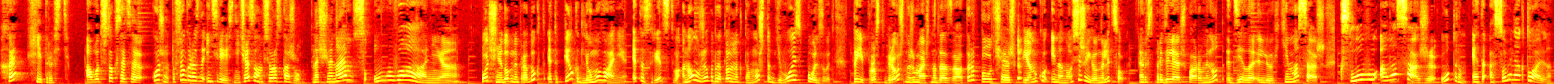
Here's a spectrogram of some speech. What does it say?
Х – хитрость. А вот что касается кожи, то все гораздо интереснее. Сейчас я вам все расскажу. Начинаем с умывания. Очень удобный продукт – это пенка для умывания. Это средство, оно уже подготовлено к тому, чтобы его использовать. Ты просто берешь, нажимаешь на дозатор, получаешь пенку и наносишь ее на лицо. Распределяешь пару минут, делая легкий массаж. К слову о массаже. Утром это особенно актуально.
